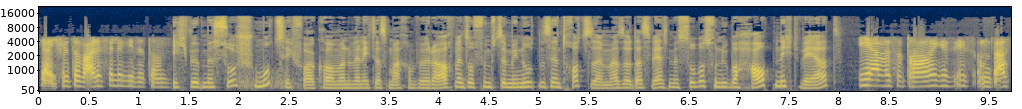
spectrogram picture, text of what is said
ja, ich würde es auf alle Fälle wieder tun. Ich würde mir so schmutzig vorkommen, wenn ich das machen würde. Auch wenn so 15 Minuten sind trotzdem. Also das wäre es mir sowas von überhaupt nicht wert. Ja, was so traurig es ist, um das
